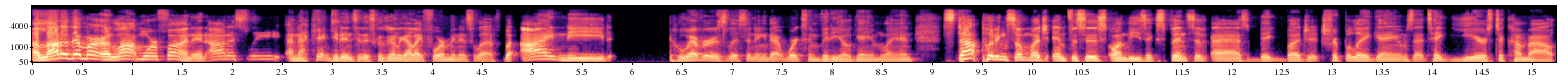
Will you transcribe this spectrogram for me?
a, lot of them are a lot more fun. And honestly, and I can't get into this because we only got like four minutes left, but I need whoever is listening that works in video game land, stop putting so much emphasis on these expensive ass big budget AAA games that take years to come out.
